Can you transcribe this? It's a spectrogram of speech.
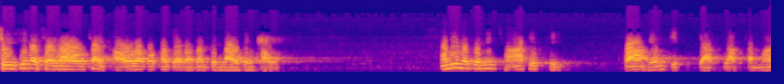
สิ่งที่ไม่ใช่เราใช่เขาเราก็เข้าใจว่ามันเป็นเราเป็นเขา อันนี้มันเป็นมิจฉาทิฏฐิความเห็นผิดจากหลักธรรมะ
